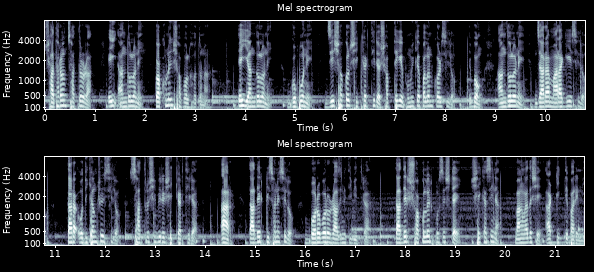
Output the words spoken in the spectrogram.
সাধারণ ছাত্ররা এই আন্দোলনে কখনোই সফল হতো না। এই আন্দোলনে গোপনে যে সকল শিক্ষার্থীরা সবথেকে ভূমিকা পালন করেছিল এবং আন্দোলনে যারা মারা গিয়েছিল, তারা অধিকাংশই ছিল ছাত্র শিবিরের শিক্ষার্থীরা। আর তাদের পিছনে ছিল বড় বড় রাজনীতিবিদরা। তাদের সকলের প্রচেষ্টায় শেখ হাসিনা বাংলাদেশে আর টিকতে পারেনি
